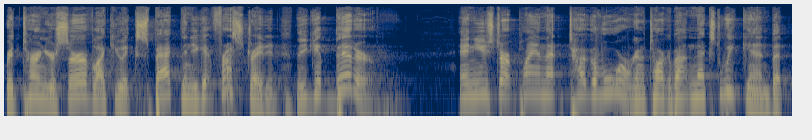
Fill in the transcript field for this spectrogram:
return your serve like you expect, then you get frustrated, then you get bitter, and you start playing that tug of war we're going to talk about next weekend. But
